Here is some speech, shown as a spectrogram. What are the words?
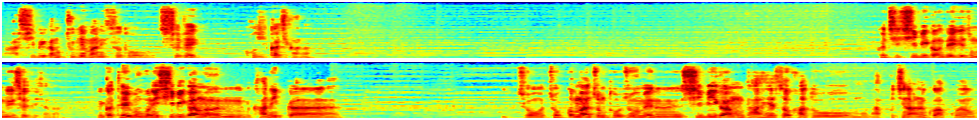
아, 12강 두 개만 있어도 700 거기까지 가나? 그렇지, 12강 4개 정도 있어야 되잖아. 그러니까 대부분이 12강은 가니까, 저, 조건만 좀 더 좋으면은 12강 다 해서 가도 뭐 나쁘진 않을 것 같고요.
